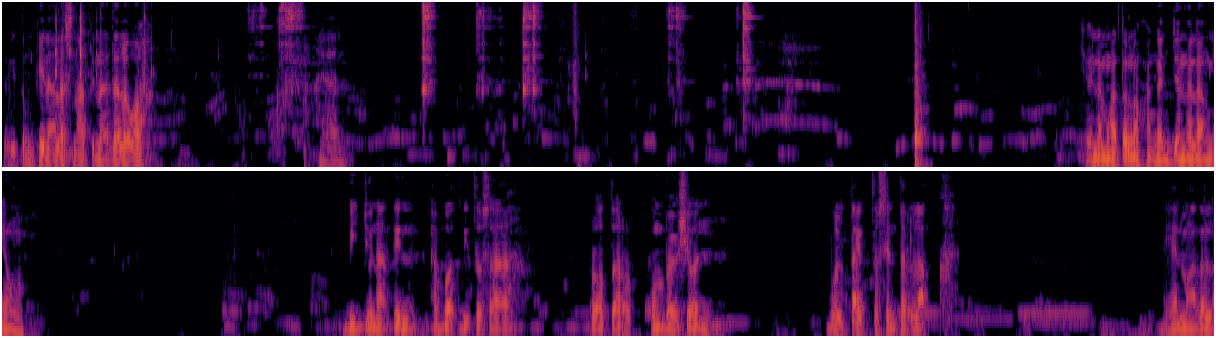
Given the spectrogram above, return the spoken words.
So itong kinalas natin na dalawa. Ayan. So yun lang mga tol, no? hanggang dyan na lang yung video natin about dito sa rotor conversion ball type to center lock. Ayan mga tol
